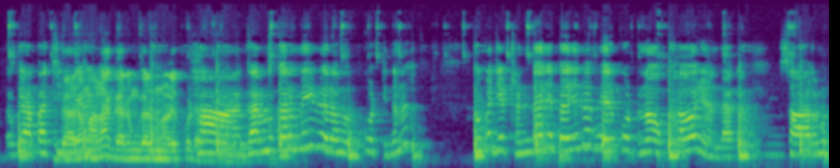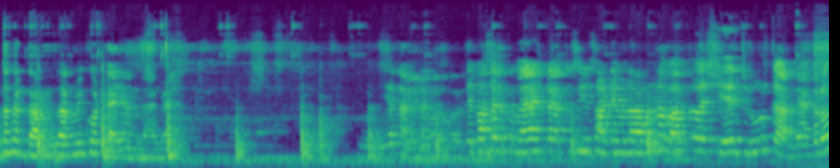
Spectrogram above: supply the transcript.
ਕਿਉਂਕਿ ਆਪਾਂ ਚੀਜ਼ਾਂ ਗਰਮ ਆ ਨਾ ਗਰਮ ਗਰਮ ਨਾਲੇ ਘੁੱਟਿਆ। ਹਾਂ ਗਰਮ ਗਰਮ ਹੀ ਫਿਰ ਘੁੱਟੀ ਦਾ ਨਾ। ਕਿਉਂਕਿ ਜੇ ਠੰਡਾ ਜੇ ਪੈ ਜੇ ਨਾ ਫਿਰ ਘੁੱਟਣਾ ਔਖਾ ਹੋ ਜਾਂਦਾ ਹੈਗਾ ਸਾਗ ਨੂੰ ਤਾਂ ਫਿਰ ਗਰਮ ਗਰਮ ਹੀ ਘੁੱਟਿਆ ਜਾਂਦਾ ਹੈਗਾ ਵਧੀਆ ਲੱਗਦਾ। ਤੇ ਬਸ ਰਿਕਵੈਸਟ ਹੈ ਤੁਸੀਂ ਸਾਡੇ ਵਲੌਗ ਨੂੰ ਨਾ ਵੱਧ ਤੋਂ ਵੱਧ ਸ਼ੇਅਰ ਜ਼ਰੂਰ ਕਰ ਦਿਆ ਕਰੋ।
